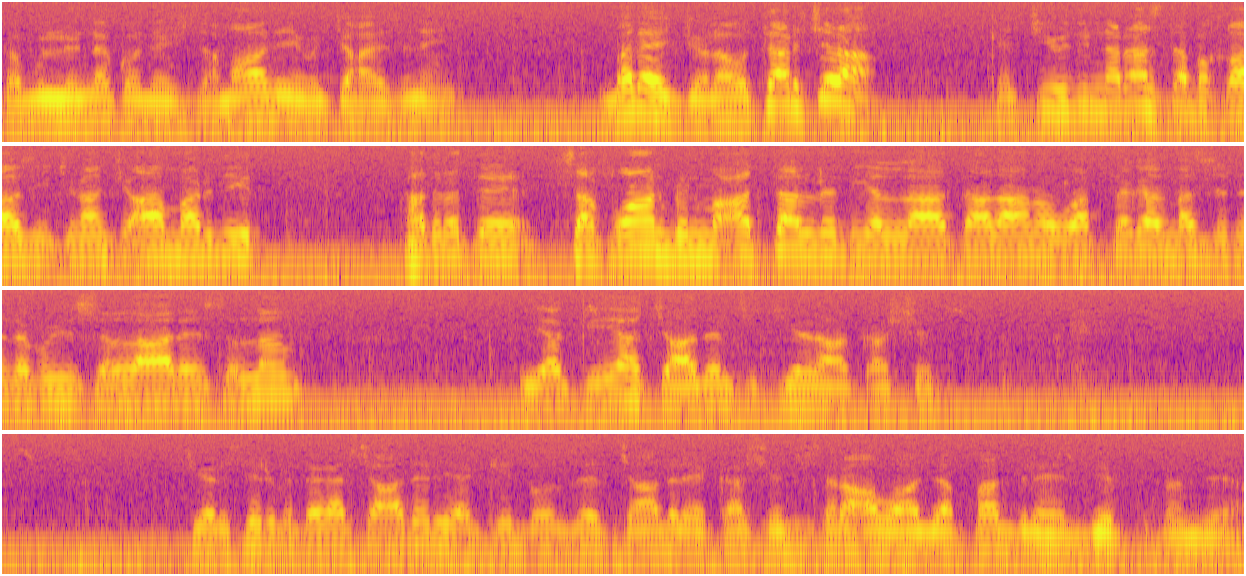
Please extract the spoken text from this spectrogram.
قبول نکو دیش زمانی و جائز نہیں۔ بلے جلوتر چرا کہ چیودی نرستا بقاضی چنانچہ آ مردید حضرت صفوان بن معطل رضی اللہ تعالیٰ عنہ وقت گل مسجد نبوی صلی اللہ علیہ وسلم، یا کیا چادر کی چیر آکاشت چیر سر کو تگا چادر یا کی دوست چادر آکاشت سر آوازہ پد رہے گفت پنجیا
